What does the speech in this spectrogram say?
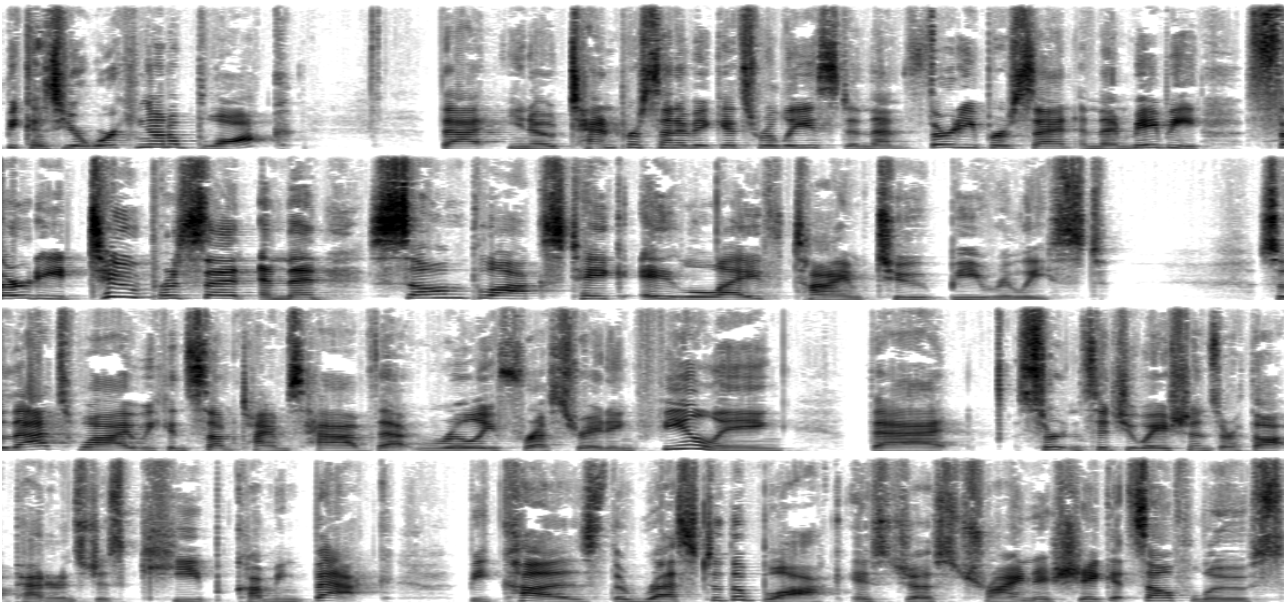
Because you're working on a block that, you know, 10% of it gets released and then 30% and then maybe 32%. And then some blocks take a lifetime to be released. So that's why we can sometimes have that really frustrating feeling that certain situations or thought patterns just keep coming back because the rest of the block is just trying to shake itself loose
